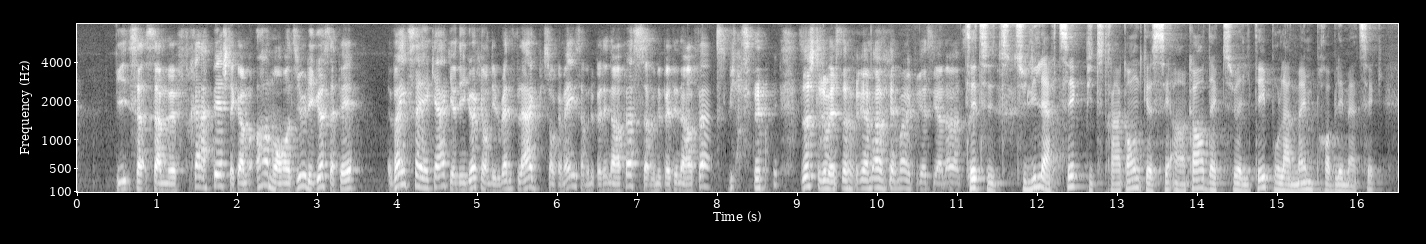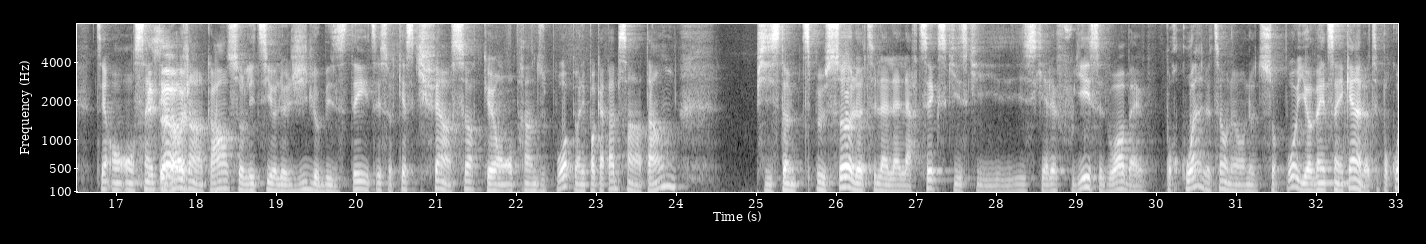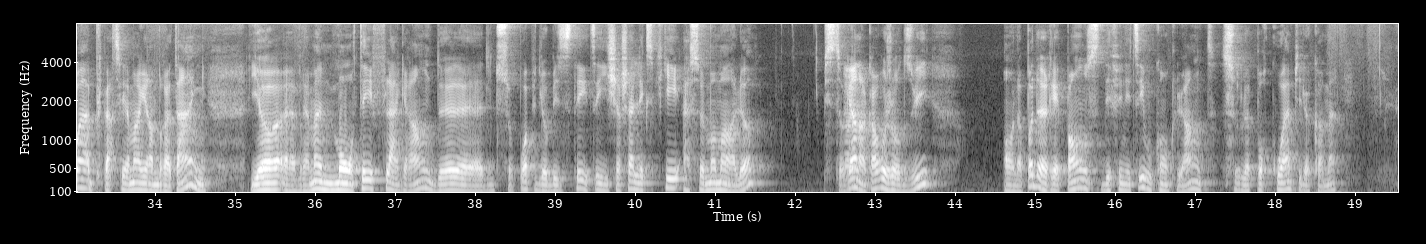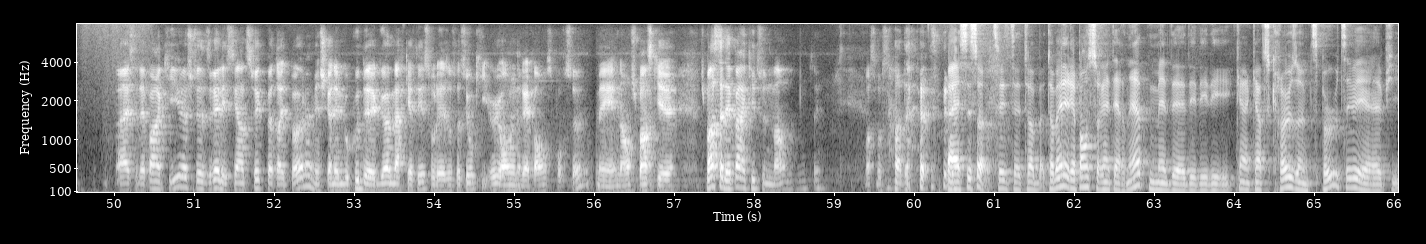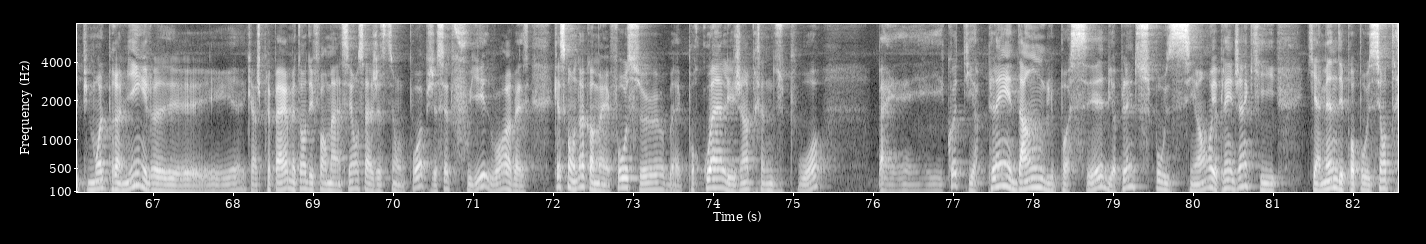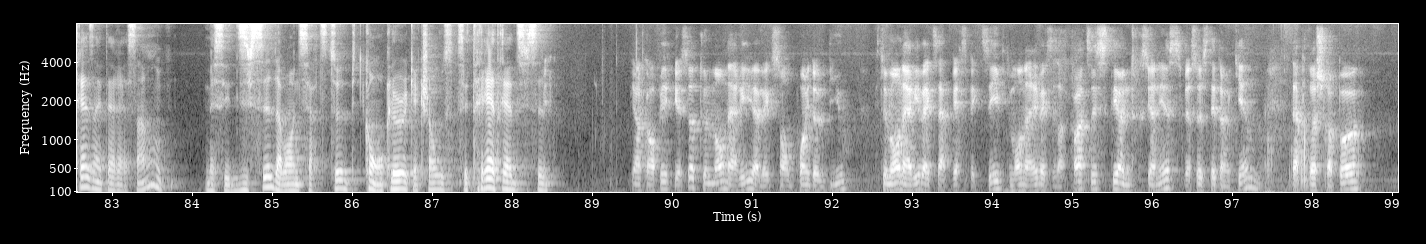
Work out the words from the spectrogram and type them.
Puis ça, ça me frappait, j'étais comme, oh mon Dieu, les gars, ça fait 25 ans qu'il y a des gars qui ont des red flags puis qui sont comme, hey, ça va nous péter d'en face, ça va nous péter d'en face. Puis ça, je trouvais ça vraiment, vraiment impressionnant. Tu, tu, tu lis l'article puis tu te rends compte que c'est encore d'actualité pour la même problématique. On, on s'interroge encore sur l'étiologie de l'obésité, sur qu'est-ce qui fait en sorte qu'on prend du poids puis on n'est pas capable de s'entendre. Puis c'est un petit peu ça, l'article, ce qui, ce, qui, ce qui allait fouiller, c'est de voir ben, pourquoi là, on, a, on a du surpoids. Il y a 25 ans, là, pourquoi, plus particulièrement en Grande-Bretagne, il y a euh, vraiment une montée flagrante de, euh, du surpoids et de l'obésité. Il cherchait à l'expliquer à ce moment-là. Puis si tu regardes encore aujourd'hui, on n'a pas de réponse définitive ou concluante sur le pourquoi puis le comment. Ça dépend à qui. Je te dirais les scientifiques, peut-être pas, mais je connais beaucoup de gars marketés sur les réseaux sociaux qui, eux, ont une réponse pour ça. Mais non, je pense que je pense que ça dépend à qui tu demandes. ben, c'est ça. Tu as, bien les réponses sur Internet, mais quand, tu creuses un petit peu, euh, puis, moi, le premier, là, euh, quand je préparais, mettons, des formations sur la gestion de poids, puis j'essaie de fouiller, de voir ben, qu'est-ce qu'on a comme info sur ben, pourquoi les gens prennent du poids. Ben, écoute, il y a plein d'angles possibles, il y a plein de suppositions, il y a plein de gens qui, qui amènent des propositions très intéressantes, mais c'est difficile d'avoir une certitude puis de conclure quelque chose. C'est très, très difficile. Puis, encore pire que ça, tout le monde arrive avec son point of view. tout le monde arrive avec sa perspective, tout le monde arrive avec ses affaires. Tu sais, si t'es un nutritionniste versus si t'es un kin, t'approcheras pas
